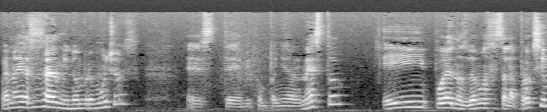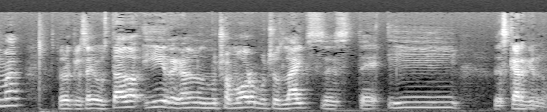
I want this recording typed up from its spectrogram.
Bueno, ya se saben mi nombre muchos. Este, mi compañero Ernesto. Y pues nos vemos hasta la próxima. Espero que les haya gustado. Y regálenos mucho amor, muchos likes. Este, y descárguenlo.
